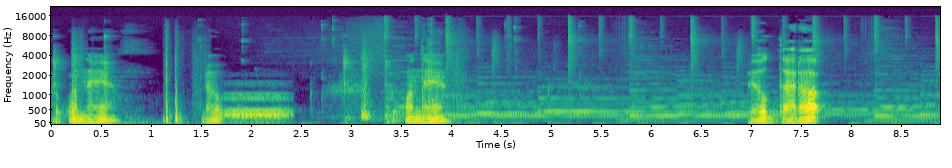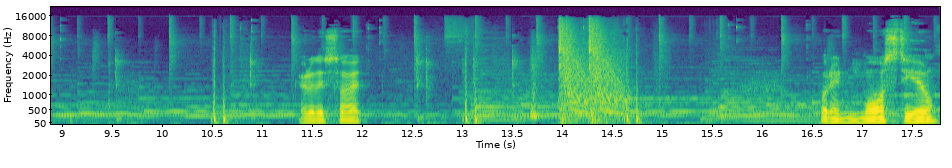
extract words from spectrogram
Put one there. Nope. Put one there. Build that up. Go to this side. Put in more steel.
